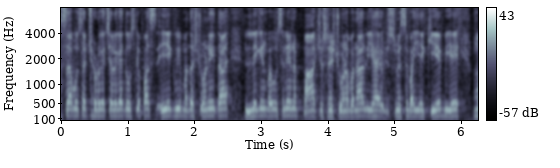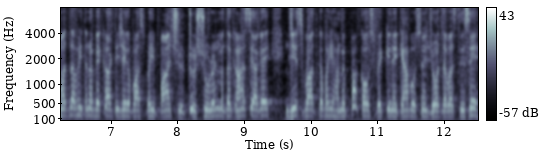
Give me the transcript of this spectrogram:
सब उसे छोड़ के चले गए तो उसके पास एक भी मतलब स्टूडेंट नहीं था। लेकिन भाई उसने ना पाँच उसने स्टूडेंट बना लिया है, जिसमें से भाई एक ये भी है। मतलब इतना बेकार टीचर के पास भाई पाँच स्टूडेंट मतलब कहाँ से आ गए? जिस बात का भाई हमें पक्का उस पर कि नहीं कि हाँ उसने ज़ोर ज़बरदस्ती से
